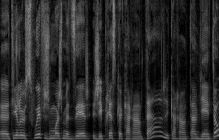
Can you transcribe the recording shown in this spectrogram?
Euh, Taylor Swift, moi, je me disais, j'ai presque 40 ans, j'ai 40 ans bientôt.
